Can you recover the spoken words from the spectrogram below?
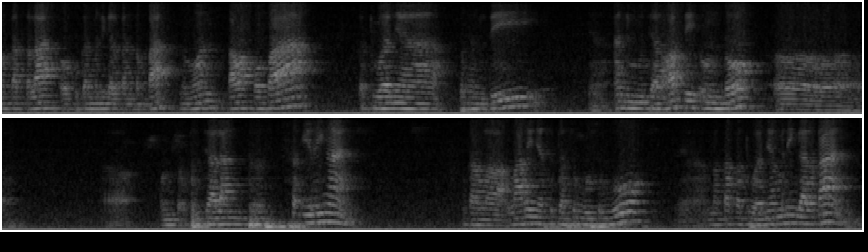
Maka telah oh bukan meninggalkan tempat, namun tawakofa keduanya berhenti ya, anil mujarati untuk uh, uh, untuk berjalan berseiringan. Kalau larinya sudah sungguh-sungguh, ya, maka keduanya meninggalkan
